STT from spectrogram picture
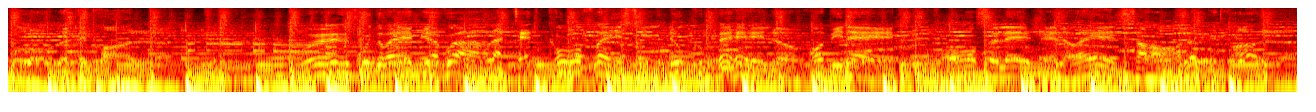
pour le pétrole. Oui, je voudrais bien voir la tête qu'on ferait s'ils nous coupaient le robinet. On se les gênerait sans le pétrole.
